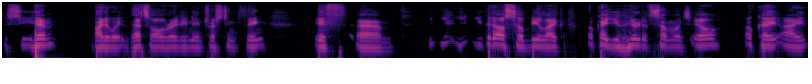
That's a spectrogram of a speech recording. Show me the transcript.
to see him. By the way, that's already an interesting thing. If um, y- you could also be like, okay, you hear that someone's ill. Okay, I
